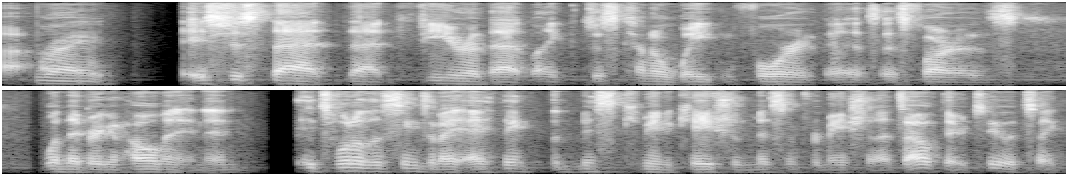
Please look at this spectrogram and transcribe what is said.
Uh, right. It's just that that fear, that like just kind of waiting for it as as far as when they bring it home, and, and it's one of those things that I, I think the miscommunication, misinformation that's out there too. It's like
